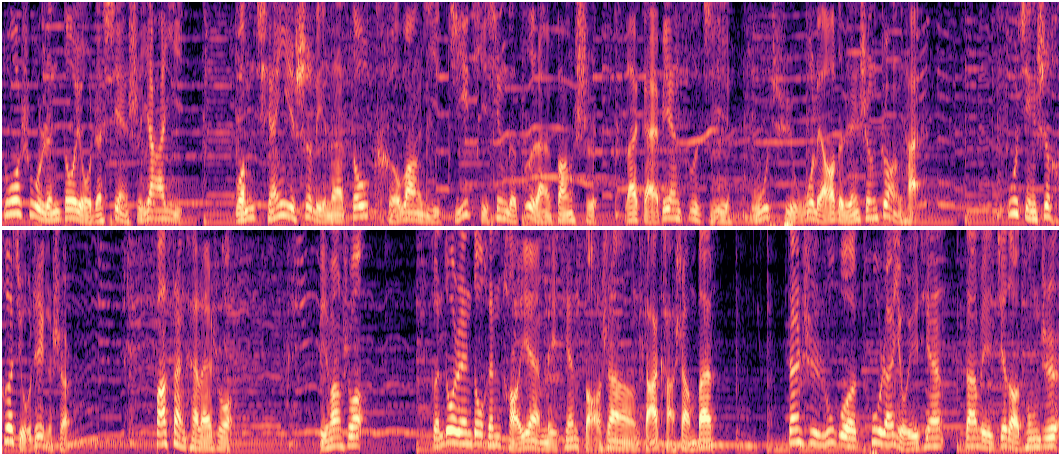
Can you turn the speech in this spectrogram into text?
多数人都有着现实压抑，我们潜意识里呢都渴望以集体性的自然方式来改变自己无趣无聊的人生状态。不仅是喝酒这个事儿，发散开来说，比方说，很多人都很讨厌每天早上打卡上班，但是如果突然有一天单位接到通知，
